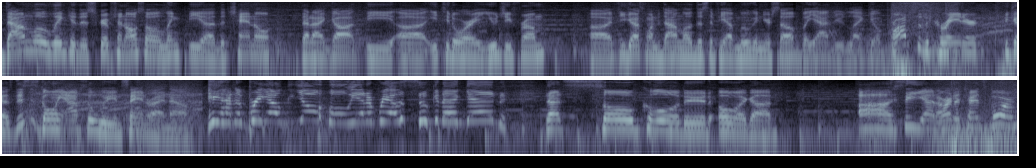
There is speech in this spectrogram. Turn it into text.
download link in the description. Also, I'll link the, uh, the channel that I got the uh, Itadori Yuji from. Uh, if you guys want to download this if you have Mugen yourself. But yeah, dude, like, yo, props to the creator because this is going absolutely insane right now. He had to bring out, yo, he had to bring out Sukuna again. That's so cool, dude. Oh my god. Ah, uh, see, yeah, Naruto transform.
